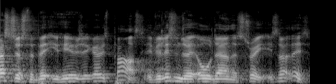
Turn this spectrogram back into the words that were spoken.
That's just the bit you hear as it goes past. If you listen to it all down the street, it's like this.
